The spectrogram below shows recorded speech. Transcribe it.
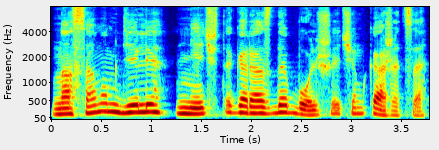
на самом деле нечто гораздо большее, чем кажется.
